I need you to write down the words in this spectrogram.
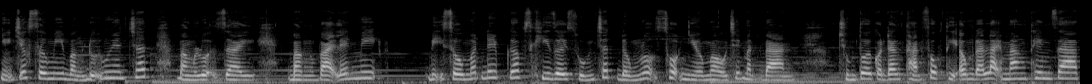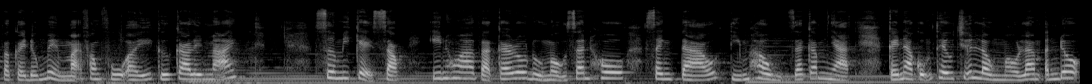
Những chiếc sơ mi bằng đũi nguyên chất, bằng lụa dày, bằng vải len mịn bị sâu mất nếp gấp khi rơi xuống chất đống lộn xộn nhiều màu trên mặt bàn. Chúng tôi còn đang thán phục thì ông đã lại mang thêm ra và cái đống mềm mại phong phú ấy cứ cao lên mãi. Sơ mi kẻ sọc, in hoa và caro đủ màu san hô, xanh táo, tím hồng, da cam nhạt, cái nào cũng theo chữ lồng màu lam Ấn Độ.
